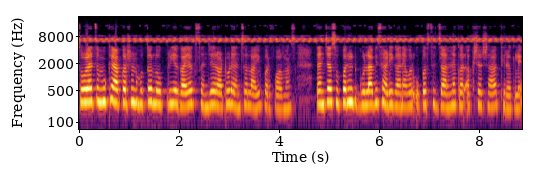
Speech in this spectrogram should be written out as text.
सोहळ्याचं मुख्य आकर्षण होतं लोकप्रिय गायक संजय राठोड यांचं लाईव्ह परफॉर्मन्स त्यांच्या सुपरहिट गुलाबी साडी गाण्यावर उपस्थित जालनेकर अक्षरशः थिरकले.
